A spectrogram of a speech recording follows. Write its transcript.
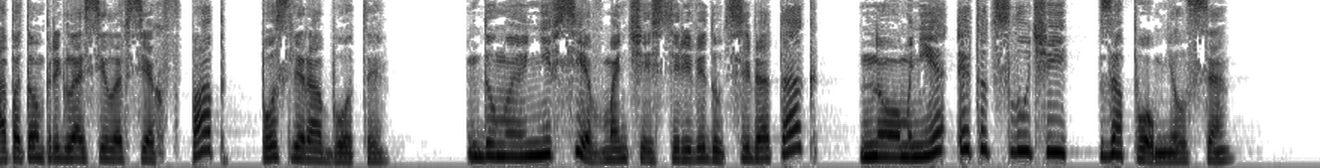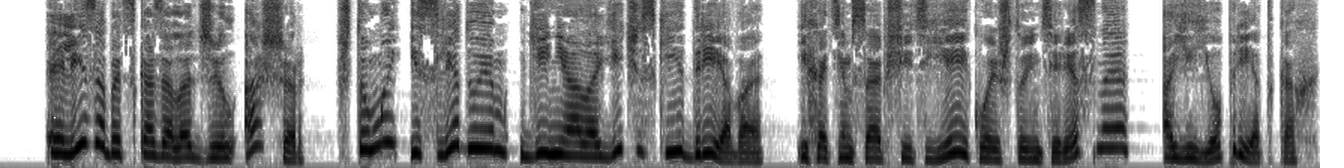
а потом пригласила всех в паб после работы. Думаю, не все в Манчестере ведут себя так, но мне этот случай запомнился. Элизабет сказала Джилл Ашер, что мы исследуем генеалогические древа и хотим сообщить ей кое-что интересное о ее предках.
